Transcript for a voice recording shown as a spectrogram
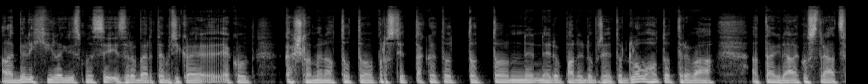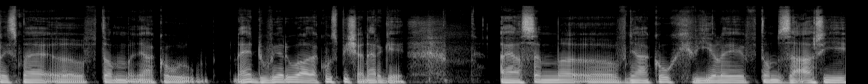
ale byly chvíle, kdy jsme si i s Robertem říkali, jako kašleme na toto, prostě takhle to, to, to nedopadne dobře, to dlouho to trvá a tak dále, jako ztráceli jsme eh, v tom nějakou ne důvěru, ale takovou spíš energii. A já jsem eh, v nějakou chvíli v tom září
